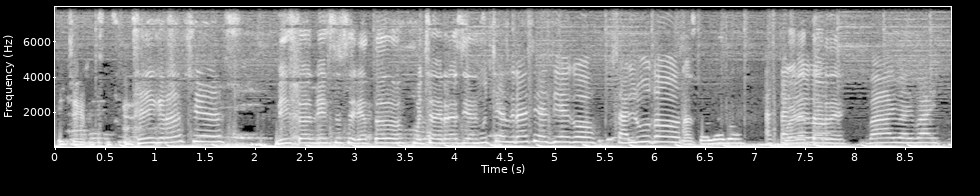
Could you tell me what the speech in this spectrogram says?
Sí, gracias. Listo, listo, sería todo. Muchas gracias. Muchas gracias, Diego. Saludos. Hasta luego. Hasta Buena luego. tarde. Bye, bye, bye.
